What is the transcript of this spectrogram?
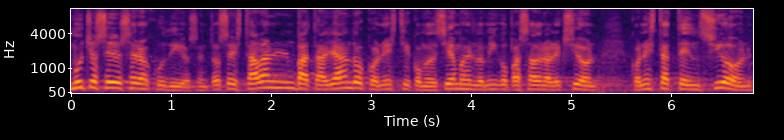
Muchos de ellos eran judíos, entonces estaban batallando con este, como decíamos el domingo pasado en la lección, con esta tensión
